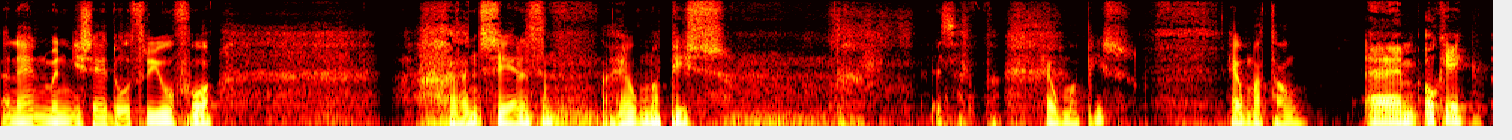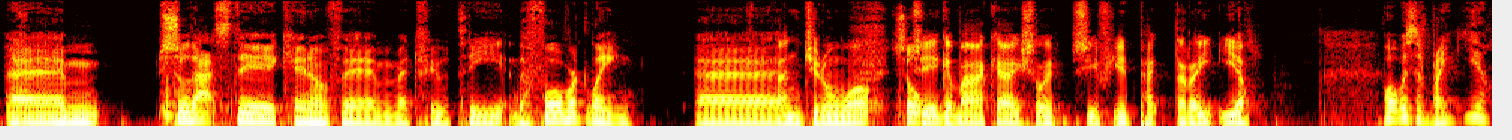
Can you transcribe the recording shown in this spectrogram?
and then when you said 0304, I didn't say anything. I held my peace. held my peace. Held my tongue. Um, okay, um, so that's the kind of um, midfield three. The forward line. Uh, And do you know what? So- See, go back actually. See if you'd picked the right year. what was the right year?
